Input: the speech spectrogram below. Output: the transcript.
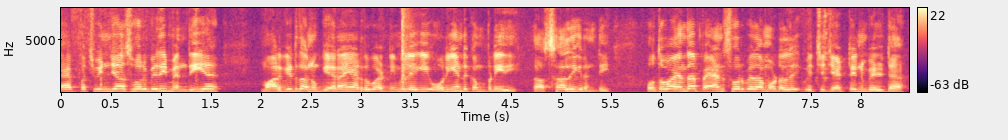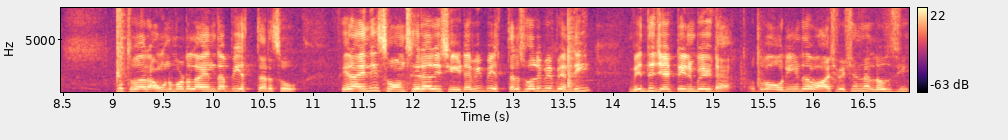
ਇਹ 5500 ਰੁਪਏ ਦੀ ਪੈਂਦੀ ਹੈ। ਮਾਰਕੀਟ ਤੁਹਾਨੂੰ 11000 ਤੋਂ ਘੱਟ ਨਹੀਂ ਮਿਲੇਗੀ ਓਰੀਐਂਟ ਕੰਪਨੀ ਦੀ 10 ਸਾਲ ਦੀ ਗਾਰੰਟੀ ਉਸ ਤੋਂ ਬਾਅਦ ਆਂਦਾ 6500 ਰੁਪਏ ਦਾ ਮਾਡਲ ਵਿੱਚ ਜੈਟ ਇਨ ਬਿਲਟ ਹੈ। ਉਸ ਤੋਂ ਬਾਅਦ ਰਾਉਂਡ ਮਾਡਲ ਆ ਜਾਂਦਾ 7500 ਫਿਰ ਆ ਜਾਂਦੀ ਸੌਨਸੇਰਾ ਦੀ ਸੀਟ ਹੈ ਵੀ 7500 ਦੀ ਵੀ ਪੈਂਦੀ ਵਿਦ ਜੈਟ ਇਨ ਬਿਲਟ ਹੈ। ਉਸ ਤੋਂ ਬਾਅਦ ਓਰੀਐਂਟ ਦਾ ਵਾਸ਼ ਬੇਸ਼ਨ ਲੈ ਲਓ ਤੁਸੀਂ।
